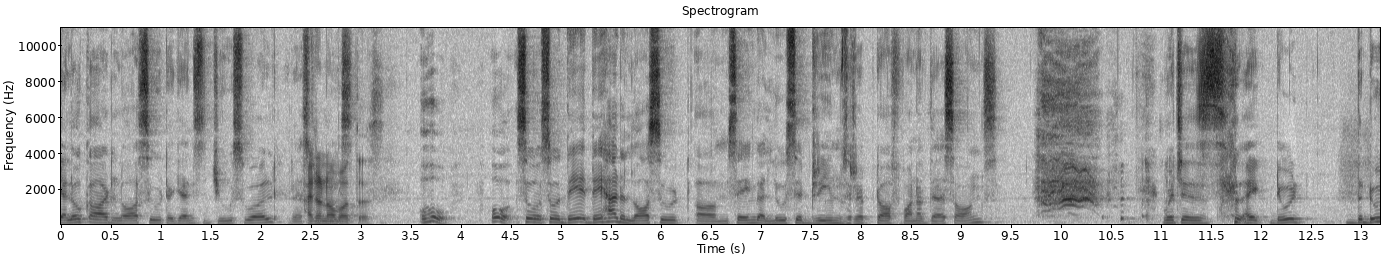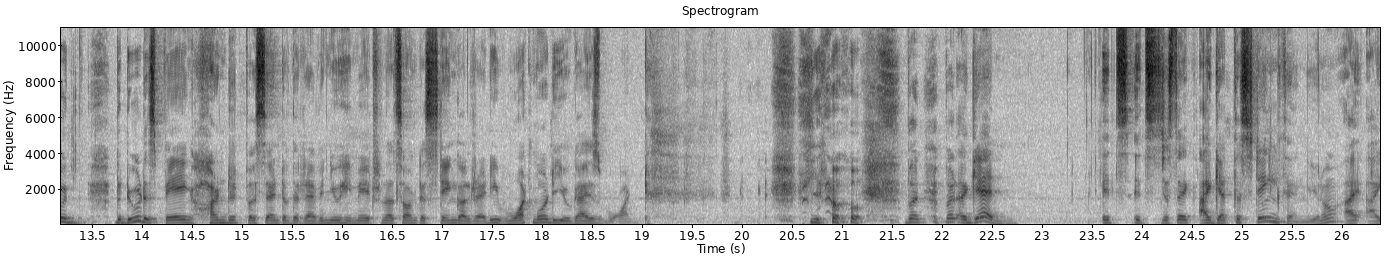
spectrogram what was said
Yellowcard lawsuit against Juice WRLD I don't know about this. Oh, oh, so so they they had a lawsuit um, saying that Lucid Dreams ripped off one of their songs, which is like, dude, the dude, the dude is paying hundred percent of the revenue he made from that song to Sting already. What more do you guys want? you know, but but again. It's it's just like I get the sting thing, you know. I, I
